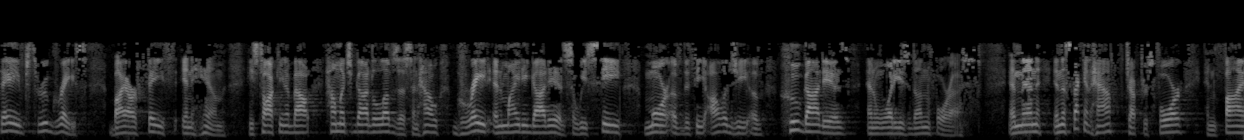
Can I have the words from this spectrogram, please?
saved through grace by our faith in Him. He's talking about how much God loves us and how great and mighty God is. So we see more of the theology of who God is and what He's done for us. And then in the second half, chapters 4 and 5,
